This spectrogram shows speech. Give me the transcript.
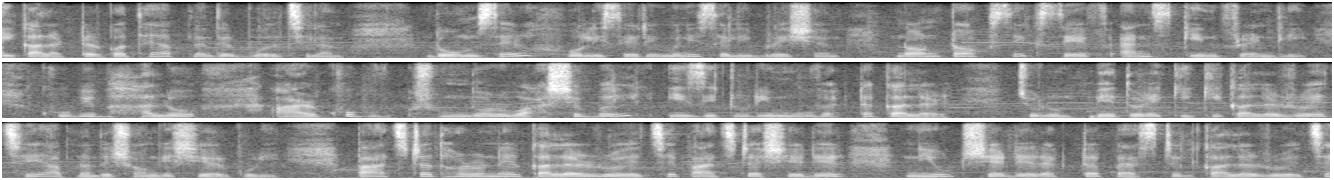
এই কালারটার কথাই আপনাদের বলছিলাম। ডোমসের Holi ceremony celebration non toxic safe and skin friendly খুবই ভালো আর খুব সুন্দর ওয়াশেবল ইজি টু রিমুভ একটা কালার চলুন, ভেতরে কি কি কালার রয়েছে আপনাদের সঙ্গে শেয়ার করি। পাঁচটা ধরনের কালার রয়েছে, পাঁচটা শেডের নিউট শেডের একটা প্যাস্টেল কালার রয়েছে।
